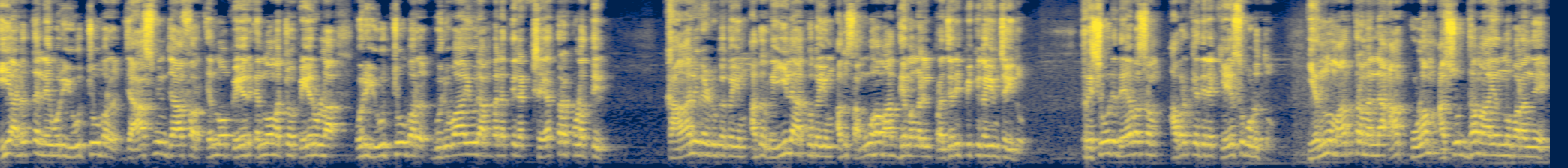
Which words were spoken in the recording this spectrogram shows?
ഈ അടുത്തല്ലേ ഒരു യൂട്യൂബർ ജാസ്മിൻ ജാഫർ എന്നോ പേര് എന്നോ മറ്റോ പേരുള്ള ഒരു യൂട്യൂബർ ഗുരുവായൂർ അമ്പലത്തിലെ ക്ഷേത്രക്കുളത്തിൽ കാൽ കഴുകുകയും അത് റീലാക്കുകയും അത് സമൂഹ മാധ്യമങ്ങളിൽ പ്രചരിപ്പിക്കുകയും ചെയ്തു. തൃശൂർ ദേവസ്വം അവർക്കെതിരെ കേസ് കൊടുത്തു. എന്നു മാത്രമല്ല ആ കുളം അശുദ്ധമായെന്ന് പറഞ്ഞ്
